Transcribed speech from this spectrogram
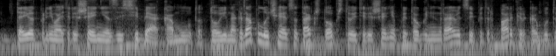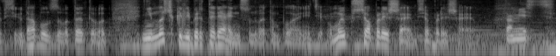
дает принимать решения за себя кому-то, то иногда получается так, что обществу эти решения по итогу не нравятся, и Питер Паркер как будто всегда был за вот это вот... Немножечко либертарианец он в этом плане, типа, мы все порешаем, все порешаем. Там есть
